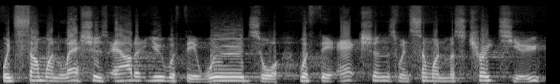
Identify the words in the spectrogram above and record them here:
when someone lashes out at you with their words or with their actions, when someone mistreats you,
